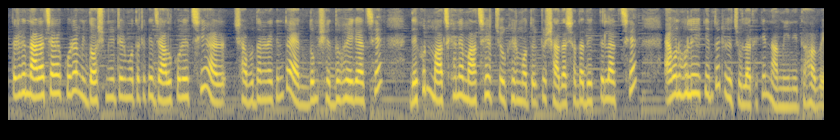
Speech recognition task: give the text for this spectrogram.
তো এটাকে নাড়াচাড়া করে আমি দশ মিনিটের মতো এটাকে জাল করেছি আর সাবুদানাটা কিন্তু একদম সেদ্ধ হয়ে গেছে। দেখুন, মাঝখানে মাছের চোখের মতো একটু সাদা সাদা দেখতে লাগছে। এমন হলেই কিন্তু এটাকে চুলা থেকে নামিয়ে নিতে হবে।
